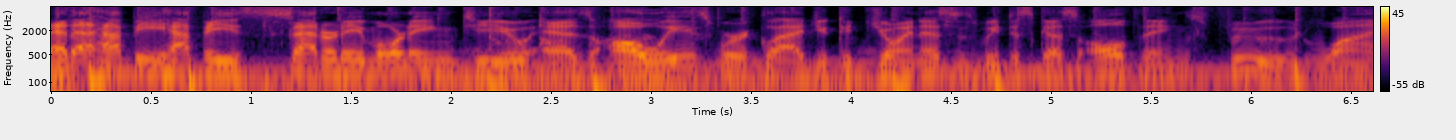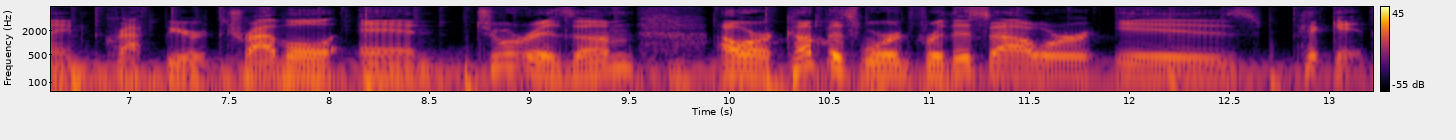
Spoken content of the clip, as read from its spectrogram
And a happy, happy Saturday morning to you. As always, we're glad you could join us as we discuss all things food, wine, craft beer, travel, and tourism. Our compass word for this hour is picket.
